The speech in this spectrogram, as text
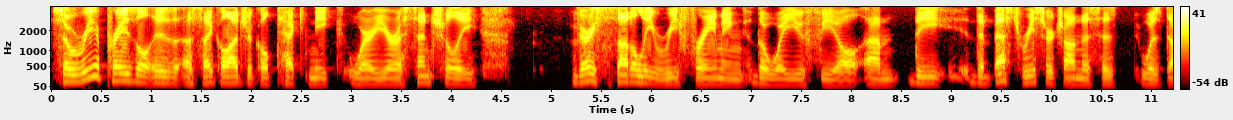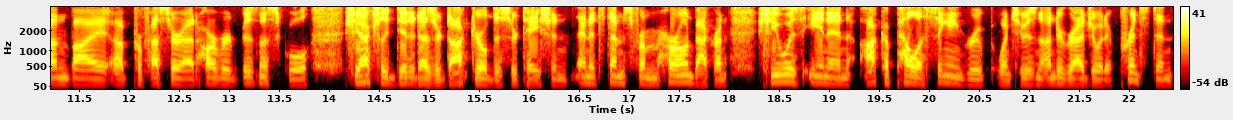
So, reappraisal is a psychological technique where you're essentially very subtly reframing the way you feel. Um, the the best research on this has was done by a professor at Harvard Business School. She actually did it as her doctoral dissertation, and it stems from her own background. She was in an a cappella singing group when she was an undergraduate at Princeton.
